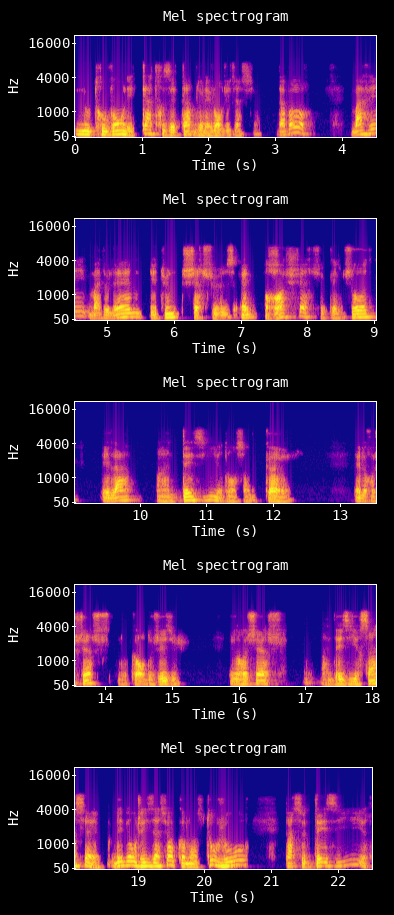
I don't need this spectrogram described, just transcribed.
nous trouvons les quatre étapes de l'évangélisation. D'abord, Marie-Madeleine est une chercheuse. Elle recherche quelque chose. Elle a un désir dans son cœur. Elle recherche le corps de Jésus. Elle recherche un désir sincère. L'évangélisation commence toujours par ce désir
